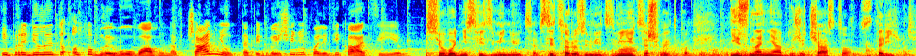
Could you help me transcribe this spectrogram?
і приділити особливу увагу навчанню та підвищенню кваліфікації. Сьогодні світ змінюється, всі це розуміють, змінюється швидко, і знання дуже часто старіють.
